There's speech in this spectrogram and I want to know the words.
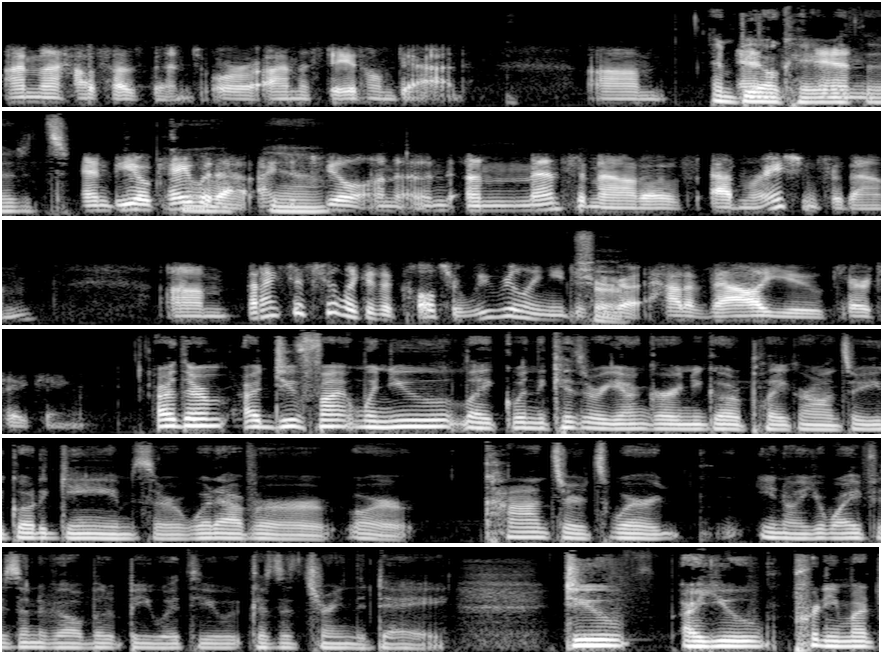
I'm a house husband" or "I'm a stay-at-home dad," um, and be and- okay and- with it. It's, and be okay with that. I yeah. just feel an, an immense amount of admiration for them. Um, but I just feel like as a culture, we really need to Sure. figure out how to value caretaking. Are there? Uh, do you find when you like when the kids are younger and you go to playgrounds or you go to games or whatever or, or concerts where you know your wife isn't available to be with you because it's during the day? Do you are you pretty much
